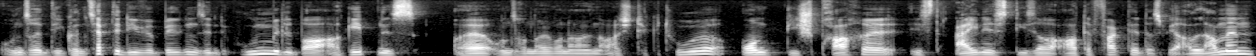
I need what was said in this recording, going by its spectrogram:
unsere, die Konzepte, die wir bilden, sind unmittelbar Ergebnis äh, unserer neuronalen Architektur. Und die Sprache ist eines dieser Artefakte, das wir erlernen,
